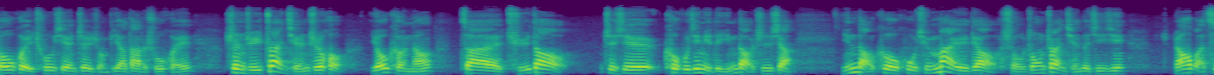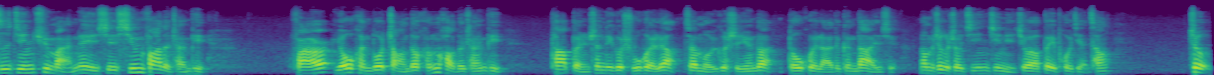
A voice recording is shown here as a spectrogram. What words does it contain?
都会出现这种比较大的赎回，甚至于赚钱之后，有可能在渠道这些客户经理的引导之下，引导客户去卖掉手中赚钱的基金，然后把资金去买那些新发的产品，反而有很多涨得很好的产品。它本身的一个赎回量在某一个时间段都会来得更大一些，那么这个时候基金经理就要被迫减仓，这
